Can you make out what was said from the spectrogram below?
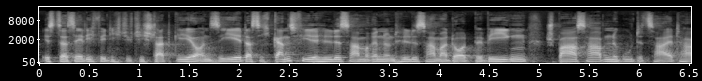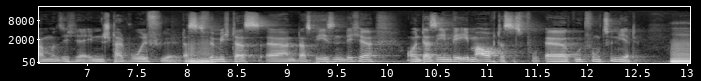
ist tatsächlich, wenn ich durch die Stadt gehe und sehe, dass sich ganz viele Hildeshamerinnen und Hildeshammer dort bewegen, Spaß haben, eine gute Zeit haben und sich in der Innenstadt wohlfühlen. Das mhm. ist für mich das, äh, das Wesentliche. Und da sehen wir eben auch, dass es äh, gut funktioniert. Mhm.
